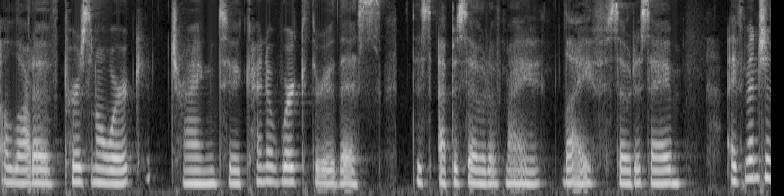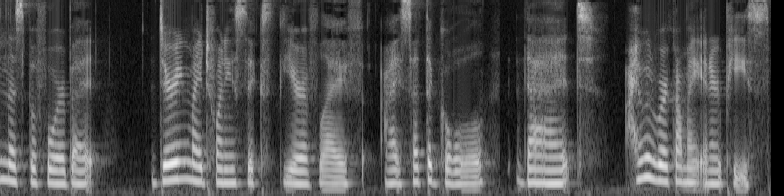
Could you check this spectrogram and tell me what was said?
a lot of personal work trying to kind of work through this this episode of my life, so to say. I've mentioned this before, but during my 26th year of life, I set the goal that I would work on my inner peace.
